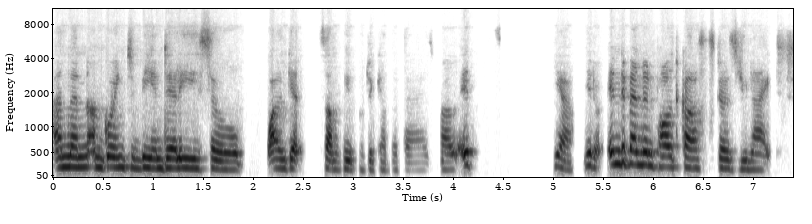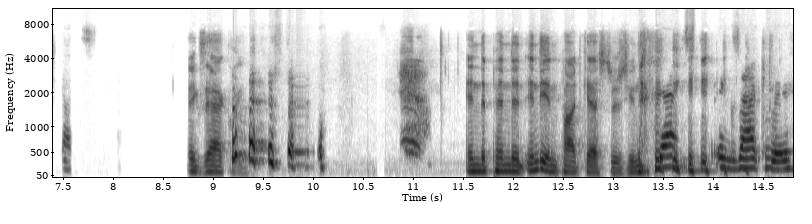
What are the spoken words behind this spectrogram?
And then I'm going to be in Delhi, so I'll get some people together there as well. It's yeah, you know, independent podcasters unite. That's exactly. so, independent Indian podcasters unite. yes, exactly.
